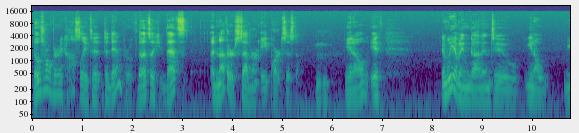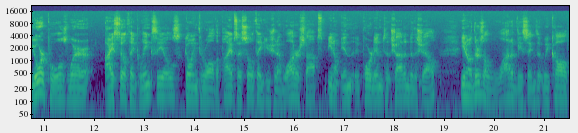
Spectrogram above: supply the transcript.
those are all very costly to, to dam proof. That's a that's another seven or eight part system. Mm-hmm. You know if and we haven't even got into you know your pools where I still think link seals going through all the pipes. I still think you should have water stops. You know, in poured into shot into the shell. You know, there's a lot of these things that we call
